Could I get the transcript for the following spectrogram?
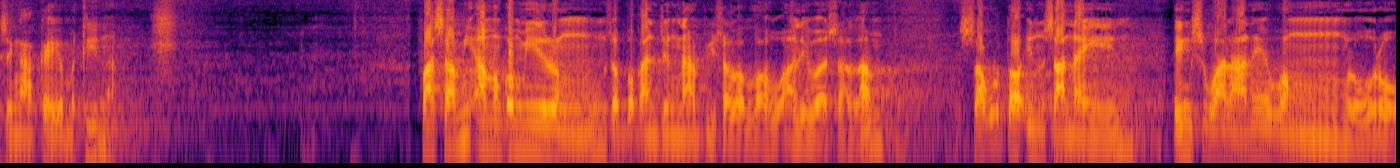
Sing akeh ya Madinah Fasami amangka mireng sapa Kanjeng Nabi sallallahu alaihi wasallam sauta insanain ing suarane wong loro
